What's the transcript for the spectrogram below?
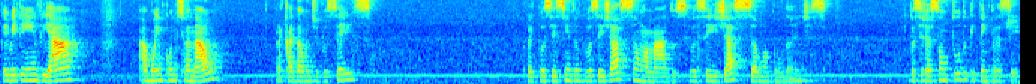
Permitem enviar amor incondicional para cada um de vocês? Para que vocês sintam que vocês já são amados, que vocês já são abundantes. Vocês já são tudo que tem para ser.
